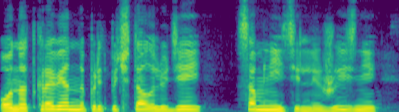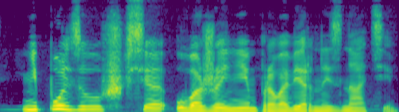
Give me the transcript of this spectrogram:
Он откровенно предпочитал людей сомнительной жизни, не пользовавшихся уважением правоверной знати.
